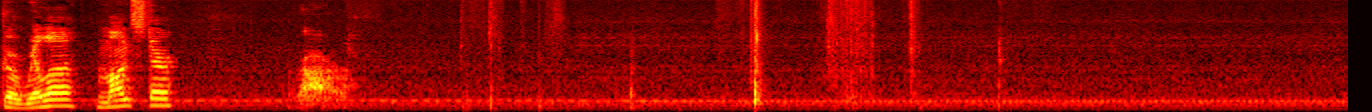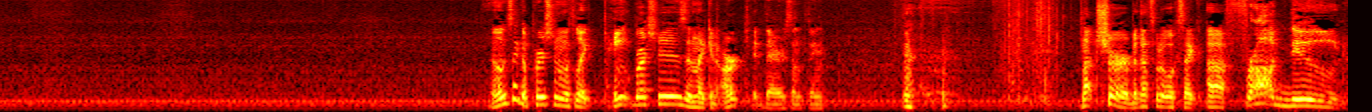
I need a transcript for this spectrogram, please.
gorilla monster. Rawr. It looks like a person with like paintbrushes and like an art kit there or something. Not sure, but that's what it looks like. Uh, frog dude.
